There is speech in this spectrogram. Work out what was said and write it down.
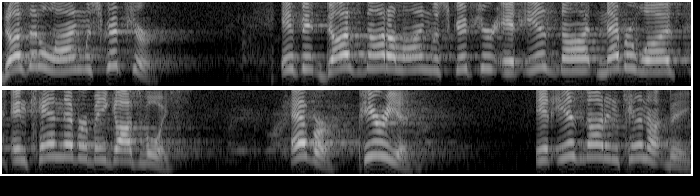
Does it align with Scripture? If it does not align with Scripture, it is not, never was, and can never be God's voice. Ever. Period. It is not and cannot be.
